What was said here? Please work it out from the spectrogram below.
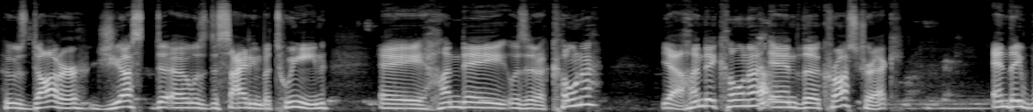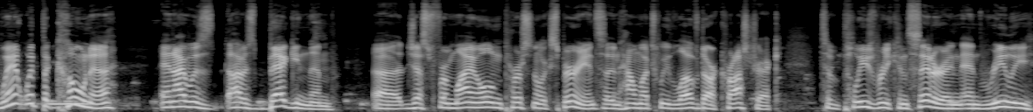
whose daughter just uh, was deciding between a Hyundai was it a Kona? Yeah, Hyundai Kona and the Crosstrek, and they went with the Kona, and I was I was begging them, uh, just from my own personal experience and how much we loved our Crosstrek, to please reconsider and, and really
